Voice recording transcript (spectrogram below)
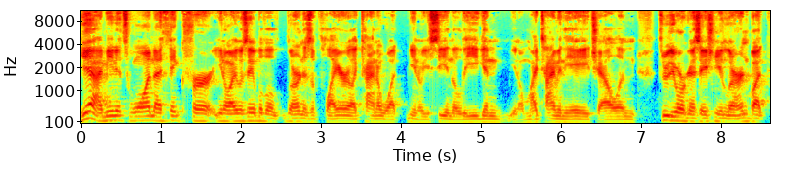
Yeah, I mean, it's one I think for you know I was able to learn as a player, like kind of what you know you see in the league, and you know my time in the AHL and through the organization you learn. But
